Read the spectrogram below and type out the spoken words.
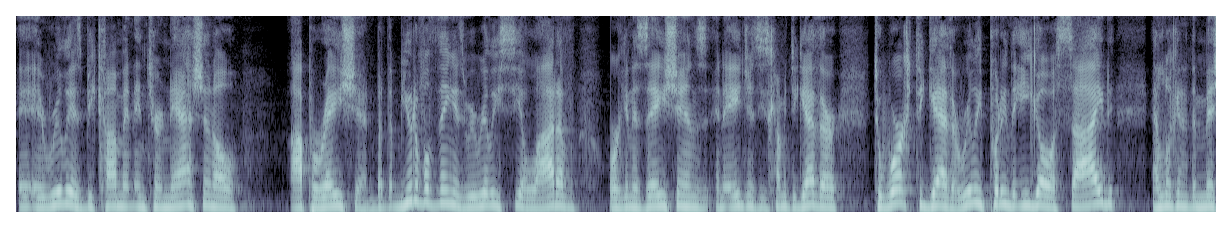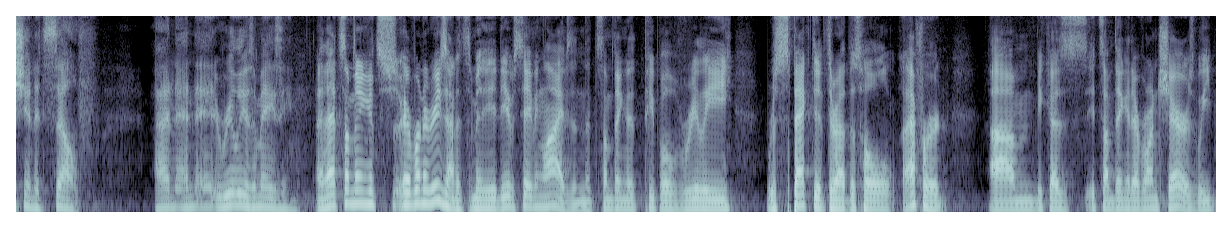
it, it really has become an international operation. But the beautiful thing is, we really see a lot of organizations and agencies coming together to work together, really putting the ego aside and looking at the mission itself. And and it really is amazing. And that's something it's everyone agrees on. It's the idea of saving lives, and that's something that people really respected throughout this whole effort um, because it's something that everyone shares. We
